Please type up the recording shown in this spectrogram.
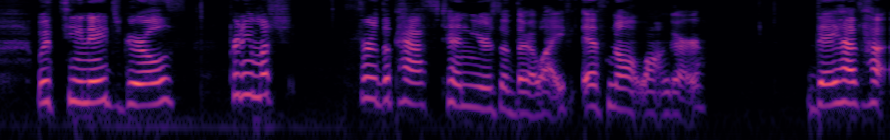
with teenage girls pretty much for the past 10 years of their life, if not longer. They have ha-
